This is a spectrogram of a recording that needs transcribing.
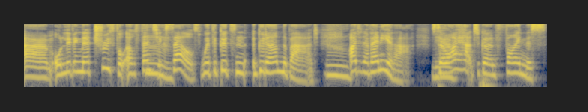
um, or living their truthful, authentic mm. selves with the goods and the good and the bad. Mm. I didn't have any of that. So yeah. I had to go and find this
